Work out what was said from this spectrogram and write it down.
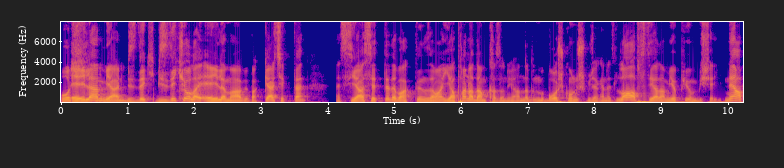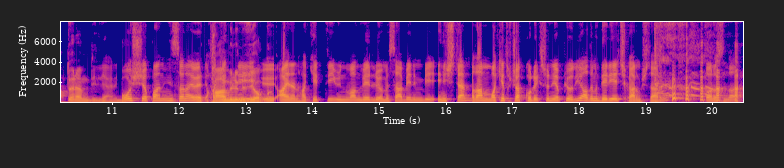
boş eylem yani bizdeki bizdeki olay eylem abi. Bak gerçekten yani siyasette de baktığın zaman yapan adam kazanıyor anladın mı? Boş konuşmayacak. Yani laps diye adam yapıyor mu bir şey? Ne yaptığı önemli değil yani. Boş yapan insana evet Tahammülümüz ettiği, yok. e, aynen hak ettiği ünvan veriliyor. Mesela benim bir eniştem adam maket uçak koleksiyonu yapıyor diye adını deliye çıkarmışlardı. Sonrasında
